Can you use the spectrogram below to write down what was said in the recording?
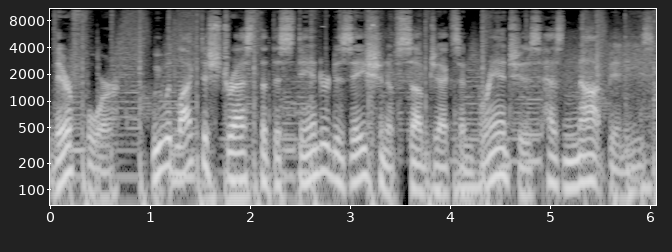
Therefore, we would like to stress that the standardization of subjects and branches has not been easy.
